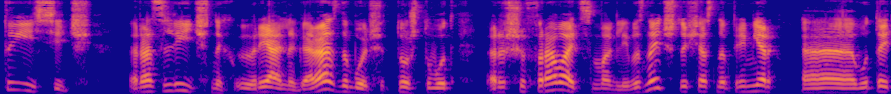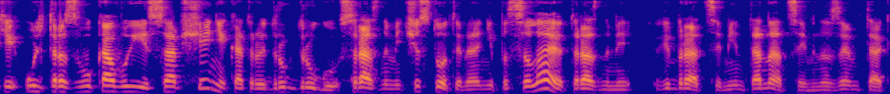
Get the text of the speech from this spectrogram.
тысяч различных, э, реально гораздо больше, то, что вот расшифровать смогли. Вы знаете, что сейчас, например, э, вот эти ультразвуковые сообщения, которые друг другу с разными частотами они посылают, разными вибрациями, интонациями, назовем так,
